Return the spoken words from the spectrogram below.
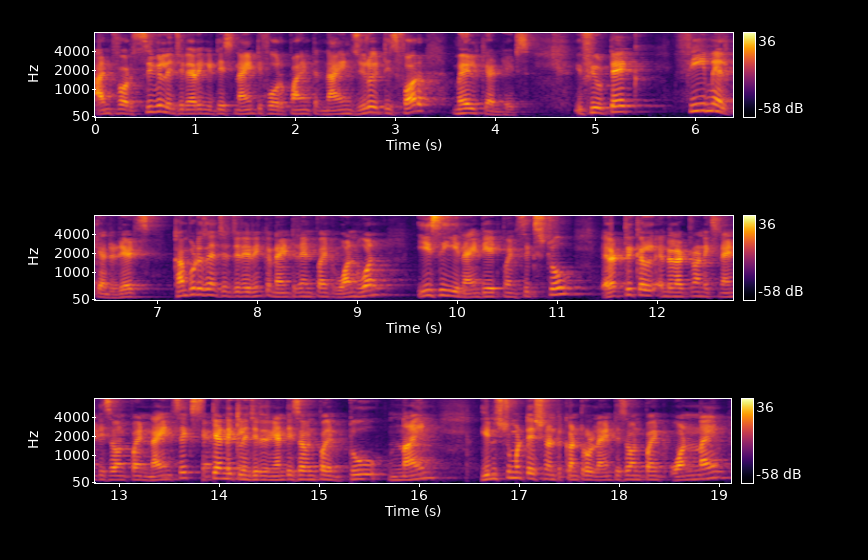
and for civil engineering it is 94.90 it is for male candidates. If you take female candidates computer science engineering 99.11 ECE 98.62, electrical and electronics 97.96, mechanical engineering 97.29, instrumentation and control 97.19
